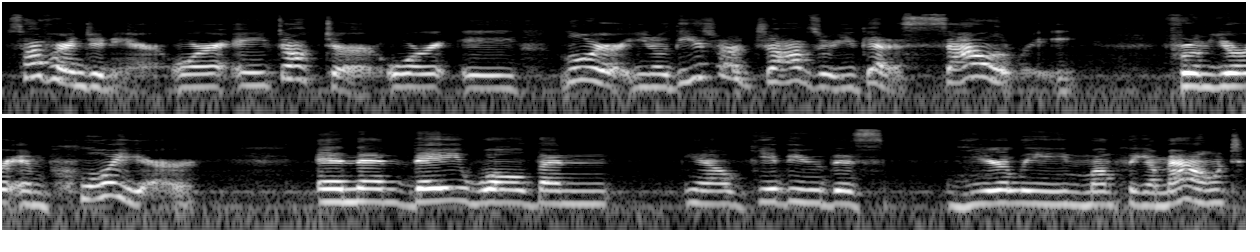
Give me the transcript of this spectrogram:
software engineer or a doctor or a lawyer. You know, these are jobs where you get a salary from your employer and then they will then, you know, give you this yearly, monthly amount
